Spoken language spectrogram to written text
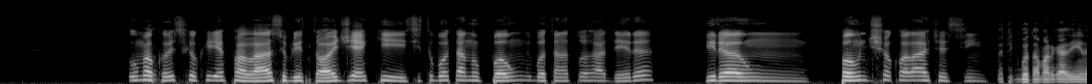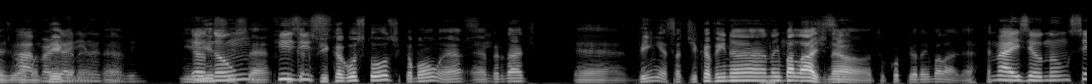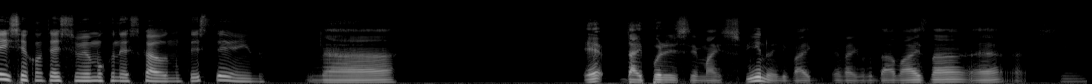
Uma coisa que eu queria falar sobre Todd é que se tu botar no pão e botar na torradeira, vira um pão de chocolate assim. Eu tenho que botar margarina, a ah, manteiga, margarina né? É. também. Isso, Eu não isso, é. fiz fica, isso. fica gostoso, fica bom, é, é verdade. É, vem, essa dica vem na, na embalagem, né? Ó, Tu copiou da embalagem. É. Mas eu não sei se acontece mesmo com o Nescau, eu não testei ainda. Ah. É, daí por ele ser mais fino, ele vai, ele vai grudar mais na. é, é. Sim.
